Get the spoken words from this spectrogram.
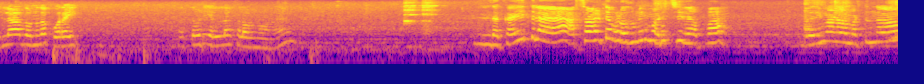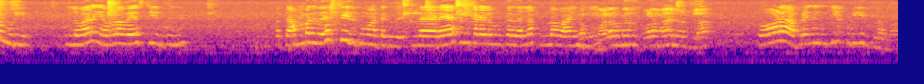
இல்லாத ஒன்று தான் குறை. மற்றபடி எல்லாம் செலவு பண்ணுவாங்க. இந்த கயித்துல அசால்ட்டு இவ்வளோ துணி மடிச்சு அப்பா. நான் மட்டும்தான் முடியும். இதில் பாருங்க எவ்வளோ வேஷ்டி இருக்குன்னு? பத்து ஐம்பது வேஷ்டி இருக்க மாட்டேங்குது. இந்த ரேஷன் கடையில் கொடுக்குறதெல்லாம் ஃபுல்லாக வாங்கி. போகலாம் அப்புறம் இங்கேயே குடியிருக்கலாமா?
